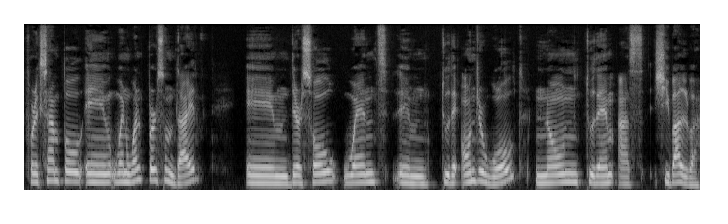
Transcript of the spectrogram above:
For example, um, when one person died, um, their soul went um, to the underworld, known to them as Xibalba.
